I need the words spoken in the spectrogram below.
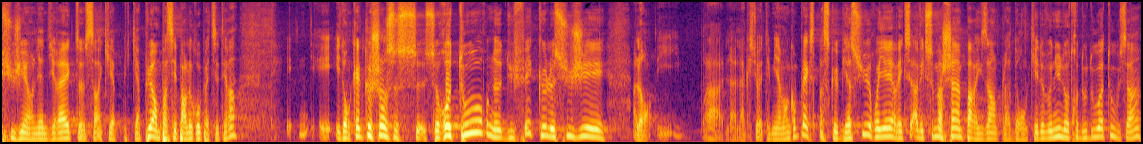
sujet en lien direct, qui, a, pu en passer par le groupe, etc. Et, donc quelque chose se, retourne du fait que le sujet... Alors, la, question est éminemment complexe, parce que bien sûr, voyez, avec, avec ce machin, par exemple, donc, qui est devenu notre doudou à tous, hein,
